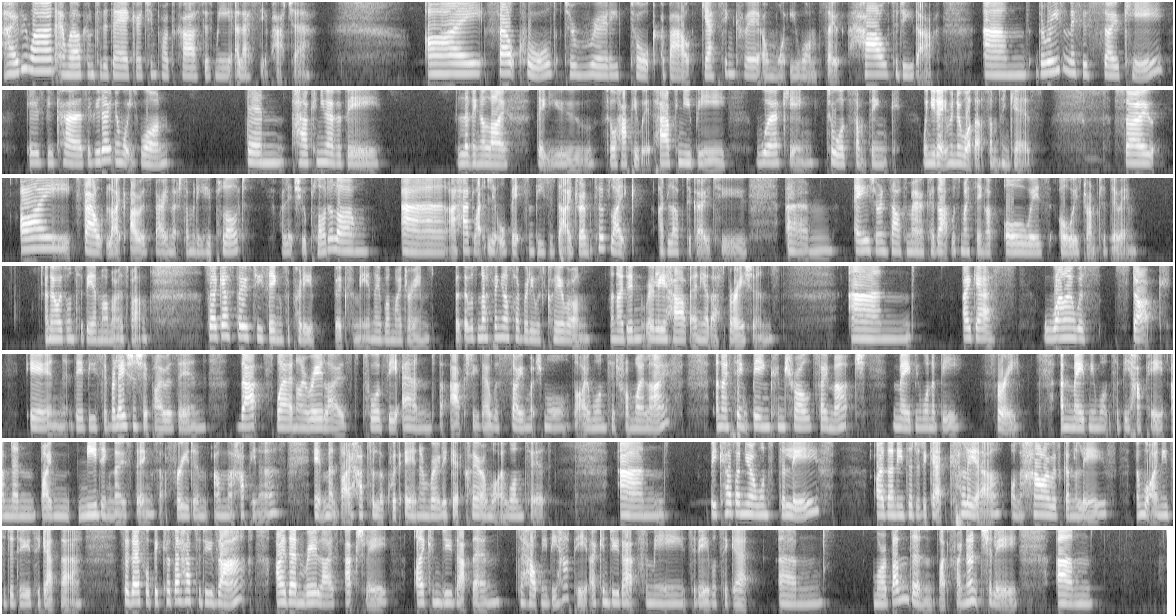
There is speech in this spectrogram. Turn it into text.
Hi, everyone, and welcome to the Dea Coaching Podcast with me, Alessia Pacha. I felt called to really talk about getting clear on what you want. So, how to do that. And the reason this is so key is because if you don't know what you want, then how can you ever be living a life that you feel happy with? How can you be working towards something when you don't even know what that something is? So I felt like I was very much somebody who plod. I literally plod along and I had like little bits and pieces that I dreamt of. Like I'd love to go to um, Asia and South America. That was my thing. I've always, always dreamt of doing. And I always wanted to be a mama as well. So I guess those two things are pretty big for me and they were my dreams. But there was nothing else I really was clear on. And I didn't really have any other aspirations. And I guess when I was stuck in the abusive relationship I was in, that's when I realized towards the end that actually there was so much more that I wanted from my life. And I think being controlled so much made me want to be free and made me want to be happy. And then by needing those things, that freedom and that happiness, it meant that I had to look within and really get clear on what I wanted. And because I knew I wanted to leave, I then needed to get clear on how I was going to leave and what I needed to do to get there. So, therefore, because I had to do that, I then realized actually I can do that then to help me be happy. I can do that for me to be able to get um, more abundant, like financially. Um,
